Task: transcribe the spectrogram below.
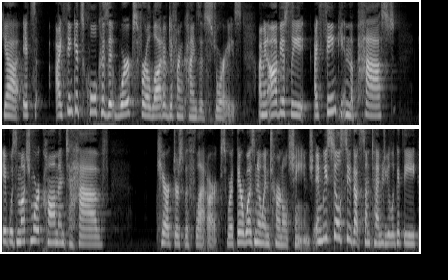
Yeah, it's I think it's cool because it works for a lot of different kinds of stories. I mean, obviously, I think in the past, it was much more common to have characters with flat arcs where there was no internal change. And we still see that sometimes. You look at the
